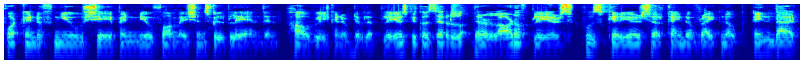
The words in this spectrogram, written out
what kind of new shape and new formations we'll play and then how we'll kind of develop players because there are there are a lot of players whose careers are kind of right now in that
